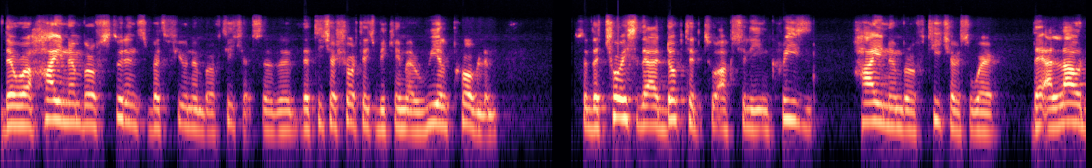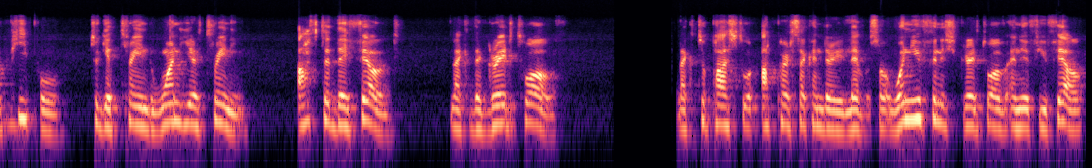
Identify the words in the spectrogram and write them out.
there were a high number of students, but few number of teachers. So the, the teacher shortage became a real problem. So the choice they adopted to actually increase high number of teachers where they allowed people to get trained one year training after they failed, like the grade 12, like to pass to upper secondary level. So when you finish grade 12 and if you fail,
